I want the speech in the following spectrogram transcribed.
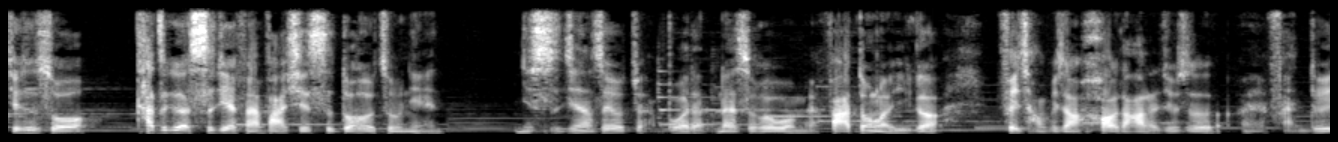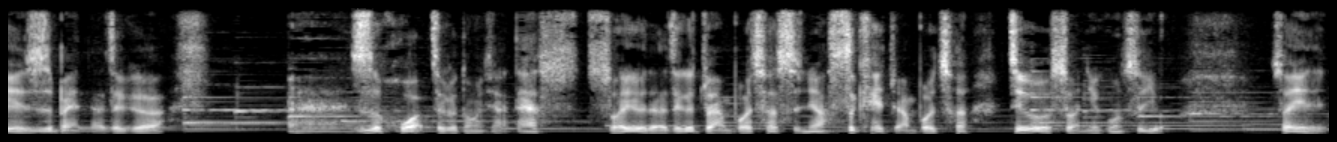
就是说，他这个世界反法西斯多少周年，你实际上是要转播的。那时候我们发动了一个非常非常浩大的，就是嗯，反对日本的这个嗯。日货这个东西啊，但所有的这个转播车，实际上四 K 转播车只有索尼公司有，所以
